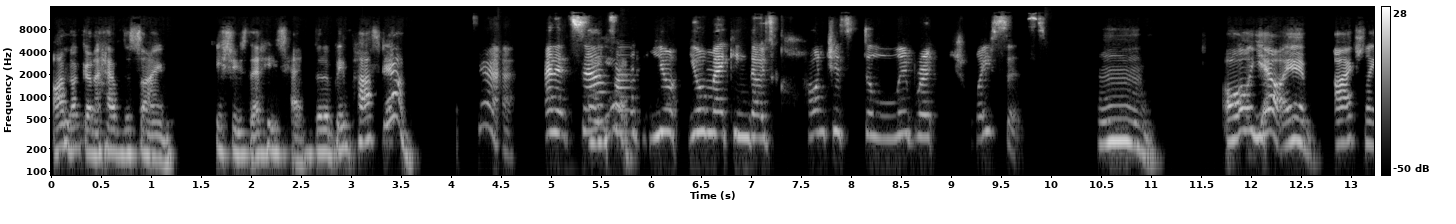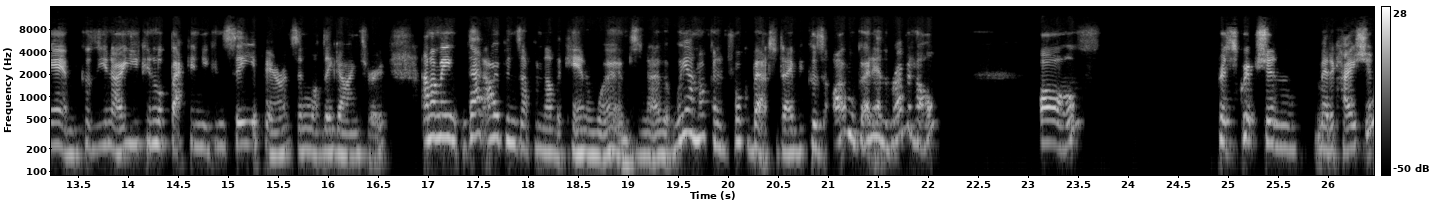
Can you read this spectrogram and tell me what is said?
I'm not going to have the same issues that he's had that have been passed down. Yeah. And it sounds so, yeah. like you're you're making those conscious, deliberate choices. Mm. Oh yeah, I am. I actually am because you know you can look back and you can see your parents and what they're going through, and I mean that opens up another can of worms. You know that we are not going to talk about today because I will go down the rabbit hole of prescription medication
